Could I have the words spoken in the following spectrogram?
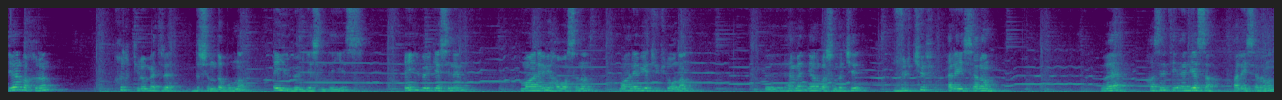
Diyarbakır'ın 40 kilometre dışında bulunan Eğil bölgesindeyiz. Eğil bölgesinin manevi havasının maneviyet yüklü olan e, hemen yanı başındaki Zülküf aleyhisselam ve Hazreti Elyasa aleyhisselamın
